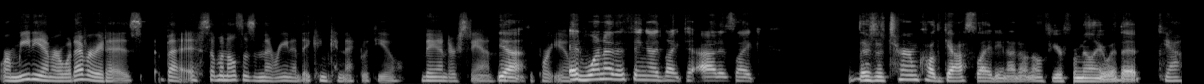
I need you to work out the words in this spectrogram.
or medium or whatever it is. But if someone else is in the arena, they can connect with you. They understand. Yeah. Support you. And one other thing I'd like to add is like there's a term called gaslighting. I don't know if you're familiar with it. Yeah.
